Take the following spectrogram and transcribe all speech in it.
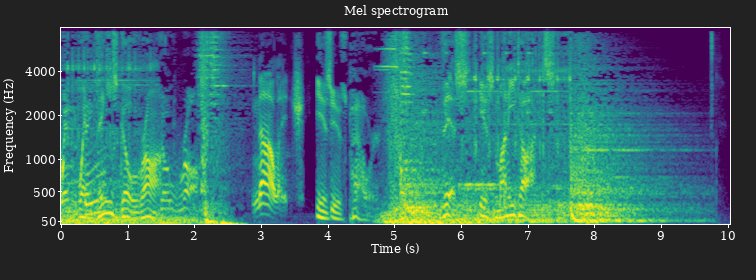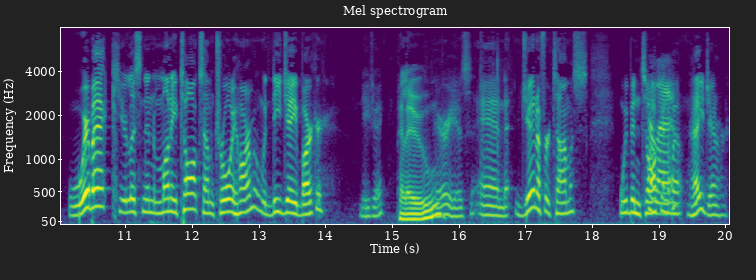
When, When things go wrong, go wrong, knowledge is is power. This is Money Talks. We're back. You're listening to Money Talks. I'm Troy Harmon with DJ Barker. DJ, Hello. there he is, and Jennifer Thomas. We've been talking Hello. about. Hey, Jennifer.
